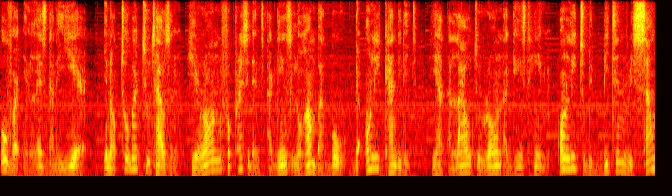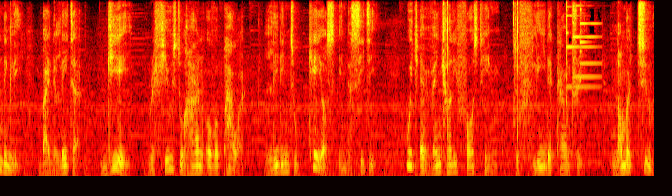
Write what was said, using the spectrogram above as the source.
over in less than a year. In October 2000, he ran for president against Laurent Gbagbo, the only candidate he had allowed to run against him, only to be beaten resoundingly by the latter. Guei refused to hand over power, leading to chaos in the city, which eventually forced him to flee the country. Number 2.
